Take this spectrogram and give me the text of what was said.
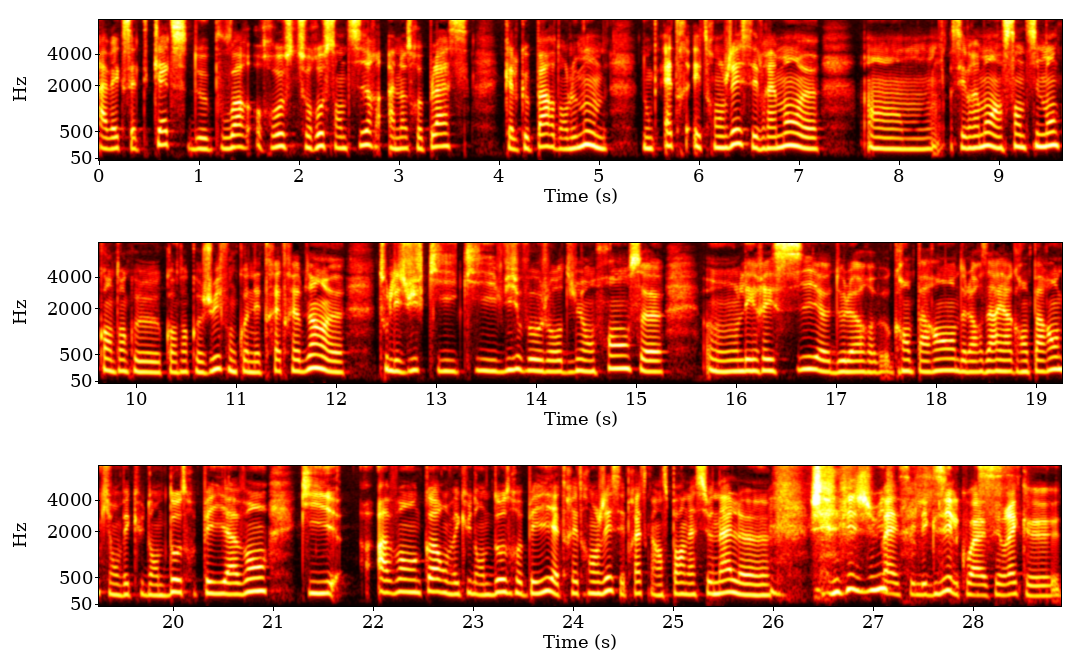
avec cette quête de pouvoir se ressentir à notre place quelque part dans le monde. Donc être étranger, c'est vraiment euh, c'est vraiment un sentiment qu'en tant que, qu'en tant que juif, on connaît très très bien. Euh, tous les juifs qui, qui vivent aujourd'hui en France euh, ont les récits de leurs grands-parents, de leurs arrière-grands-parents qui ont vécu dans d'autres pays avant, qui avant encore ont vécu dans d'autres pays. Être étranger, c'est presque un sport national euh, chez les juifs. c'est l'exil, quoi. C'est vrai que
